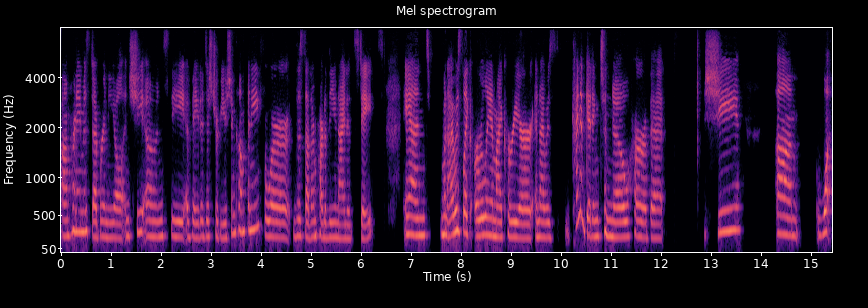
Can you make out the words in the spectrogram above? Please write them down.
um, her name is Deborah Neal, and she owns the Aveda distribution company for the southern part of the United States. And when I was like early in my career and I was kind of getting to know her a bit, she, um, what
